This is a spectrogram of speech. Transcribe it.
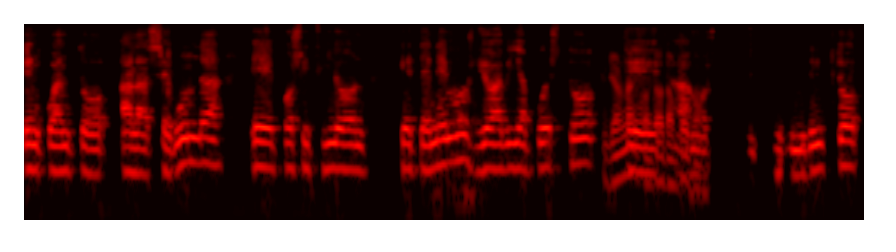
En cuanto a la segunda eh, posición que tenemos, yo había puesto... Yo no he un segundito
